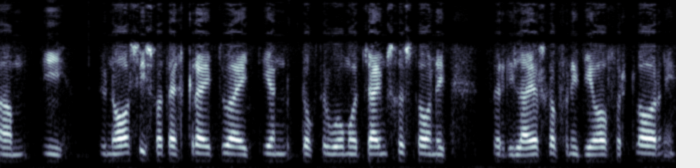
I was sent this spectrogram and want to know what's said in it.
um die donasies wat hy gekry het toe hy teen Dr. Wilmot James gestaan het vir die leierskap van die DA verklaar nie.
